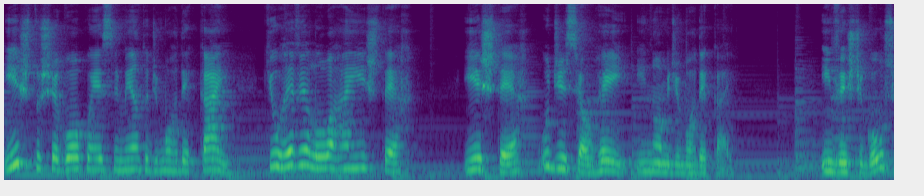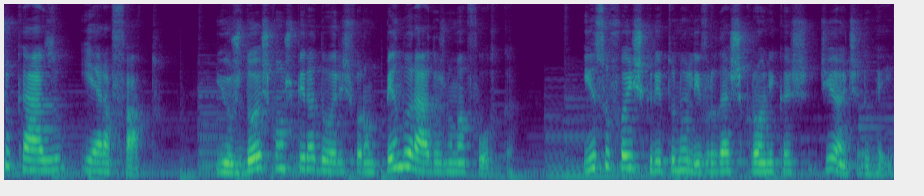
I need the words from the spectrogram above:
Isto chegou ao conhecimento de Mordecai, que o revelou à rainha Esther, e Esther o disse ao rei em nome de Mordecai. Investigou-se o caso e era fato, e os dois conspiradores foram pendurados numa forca. Isso foi escrito no livro das crônicas diante do rei.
